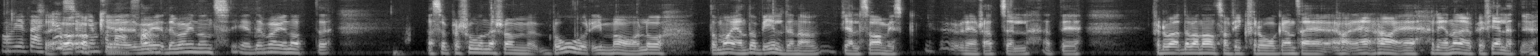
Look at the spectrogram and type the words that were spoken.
Och vi är så, verkligen och, sugen och, på att eh, det, var ju, det var ju någon, det var ju något... eh, Alltså personer som bor i Malå, de har ändå bilden av fjällsamisk renskötsel. Att det, för det var, det var någon som fick frågan, så här, "Jaha, är renarna uppe i fjället nu?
